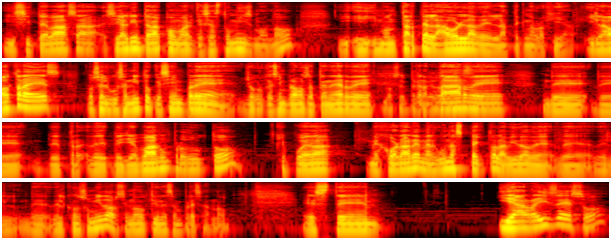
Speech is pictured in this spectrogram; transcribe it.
y si te vas a, si alguien te va a comer, que seas tú mismo, ¿no? Y, y- montarte a la ola de la tecnología. Y la otra es, pues, el gusanito que siempre, yo creo que siempre vamos a tener de tratar de, llevar un producto que pueda mejorar en algún aspecto la vida de- de- del, de- del consumidor, si no no tienes empresa, ¿no? Este, y a raíz de eso,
